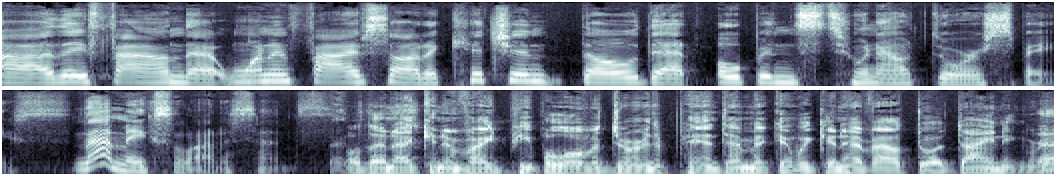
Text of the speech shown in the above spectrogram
uh, they found that one in five sought a kitchen, though, that opens to an outdoor space. And that makes a lot of sense. Well, then I can invite people over during the pandemic, and we can have outdoor dining. Right? Is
